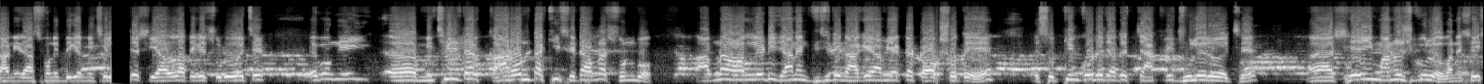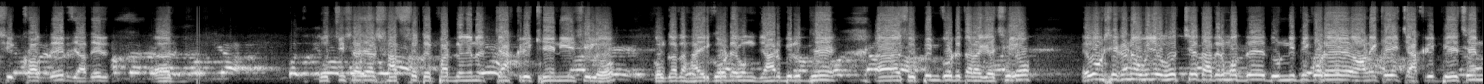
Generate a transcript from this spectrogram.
রানী রাসমণির দিকে মিছিল শিয়ালদা থেকে শুরু হয়েছে। এবং এই মিছিলটার কারণটা কি সেটা আমরা শুনব। আপনারা অলরেডি জানেন, কিছুদিন আগে আমি একটা টক শোতে সুপ্রিম কোর্টে যাদের চাকরি ঝুলে রয়েছে সেই মানুষগুলো মানে সেই শিক্ষকদের, যাদের পঁচিশ হাজার সাতশো তেপ্পান্ন জনের চাকরি খেয়ে নিয়েছিল কলকাতা হাইকোর্ট এবং যার বিরুদ্ধে সুপ্রিম কোর্টে তারা গেছিল এবং সেখানে অভিযোগ হচ্ছে তাদের মধ্যে দুর্নীতি করে অনেকেই চাকরি পেয়েছেন।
